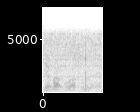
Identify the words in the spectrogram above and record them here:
debaixo da porta.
